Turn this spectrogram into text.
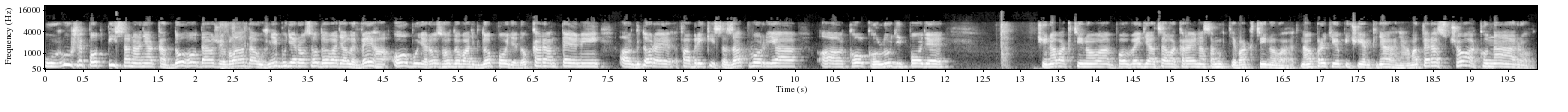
už, už je podpísaná nejaká dohoda, že vláda už nebude rozhodovať, ale VHO bude rozhodovať, kto pôjde do karantény a ktoré fabriky sa zatvoria a koľko ľudí pôjde či navakcinovať, povedia, celá krajina sa musíte vakcinovať. Naproti opičiam kňahňam. A teraz čo ako národ?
